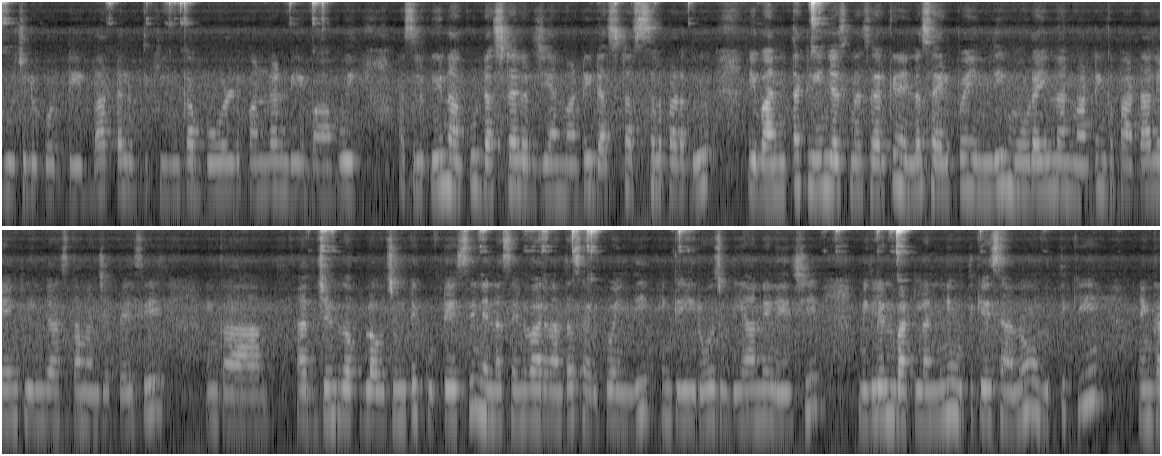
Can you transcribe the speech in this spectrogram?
బూజులు కొట్టి బట్టలు ఉతికి ఇంకా బోల్డ్ పనులండి బాబోయ్. అసలుకి నాకు డస్ట్ అలర్జీ అనమాట ఈ డస్ట్ అస్సలు పడదు. ఇవంతా క్లీన్ చేసుకునేసరికి నిన్న సరిపోయింది మూడైంది అనమాట ఇంకా పటాలు ఏం క్లీన్ చేస్తామని చెప్పేసి ఇంకా అర్జెంటుగా ఒక బ్లౌజ్ ఉంటే కుట్టేసి నిన్న శనివారం అంతా సరిపోయింది. ఇంకా ఈరోజు ఉదయాన్నే లేచి మిగిలిన బట్టలన్నీ ఉతికేసాను ఉతికి ఇంకా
